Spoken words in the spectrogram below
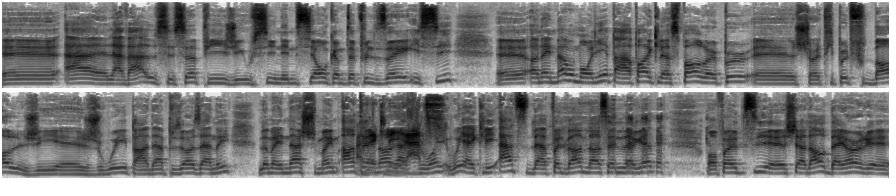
euh, à Laval, c'est ça, puis j'ai aussi une émission, comme tu as pu le dire, ici. Euh, honnêtement, mon lien par rapport avec le sport, un peu, euh, je suis un tripeux de football, j'ai euh, joué pendant plusieurs années. Là, maintenant, je suis même entraîneur les adjoint. Oui, avec les hats de la polyvalente de l'ancienne Lorette. On fait un petit euh, shout-out. D'ailleurs, euh,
